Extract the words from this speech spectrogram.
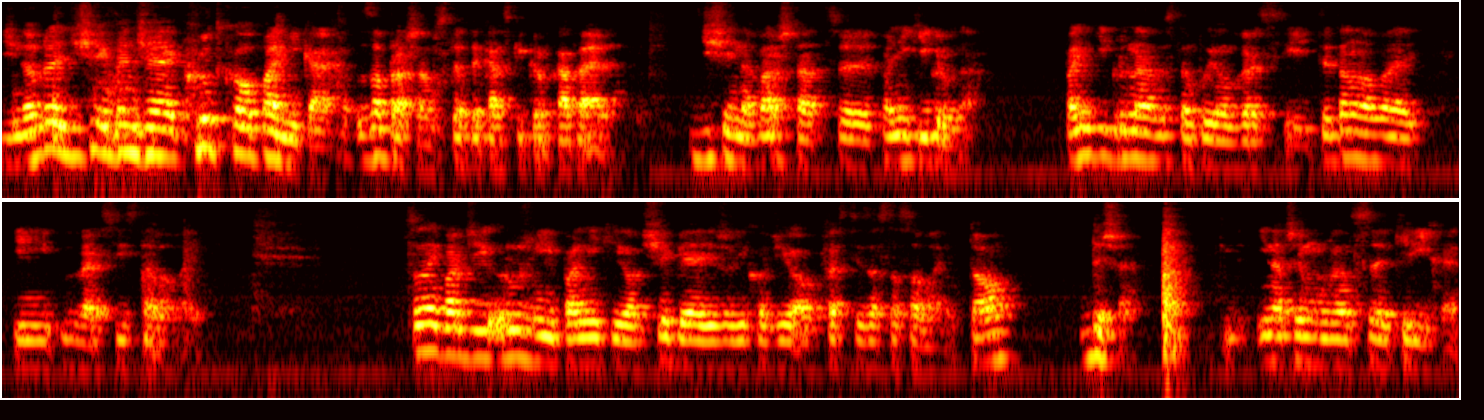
Dzień dobry, dzisiaj będzie krótko o palnikach. Zapraszam, sklepdekarski.pl Dzisiaj na warsztat y, palniki Gruna. Palniki Gruna występują w wersji tytanowej i w wersji stalowej. Co najbardziej różni palniki od siebie, jeżeli chodzi o kwestie zastosowań, to dysze. Inaczej mówiąc, kielichy.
